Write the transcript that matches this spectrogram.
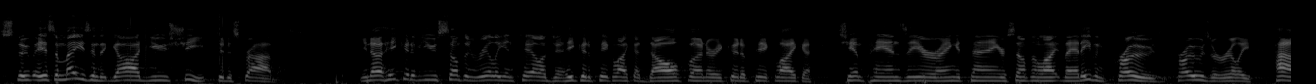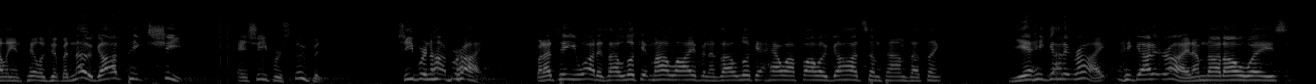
stupid. It's amazing that God used sheep to describe us. You know, he could have used something really intelligent. He could have picked like a dolphin or he could have picked like a chimpanzee or orangutan or something like that. Even crows. Crows are really highly intelligent. But no, God picked sheep, and sheep are stupid. Sheep are not bright. But I tell you what, as I look at my life and as I look at how I follow God, sometimes I think, yeah, he got it right. He got it right. I'm not always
